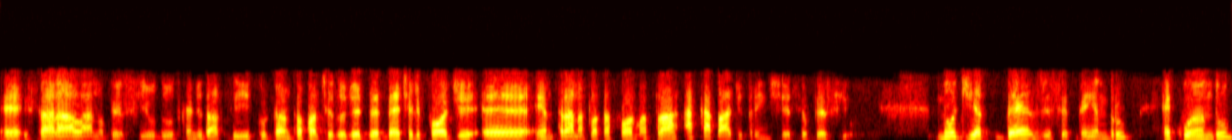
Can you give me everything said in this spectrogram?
é, estará lá no perfil dos candidatos. E, portanto, a partir do dia 17, ele pode é, entrar na plataforma para acabar de preencher seu perfil. No dia 10 de setembro é quando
